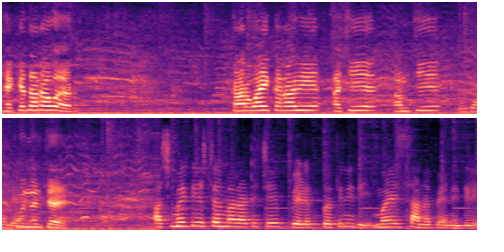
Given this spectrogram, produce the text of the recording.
ठेकेदारावर कारवाई करावी अशी आमची विनंती आहे. अशी माहिती एस मराठीचे बेडक प्रतिनिधी महेश सानप यांनी दिली.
